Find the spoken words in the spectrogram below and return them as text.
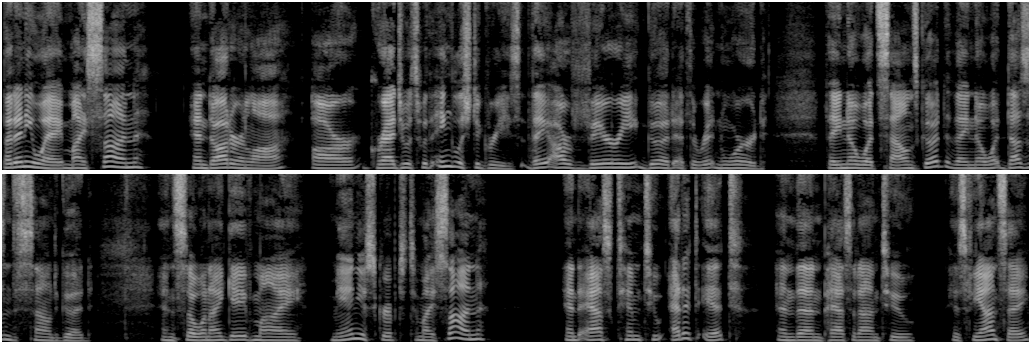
But anyway, my son and daughter in law are graduates with English degrees. They are very good at the written word. They know what sounds good, they know what doesn't sound good. And so when I gave my manuscript to my son and asked him to edit it and then pass it on to his fiance,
